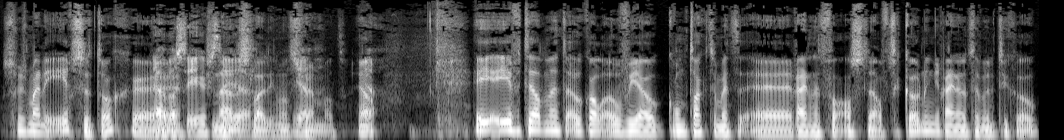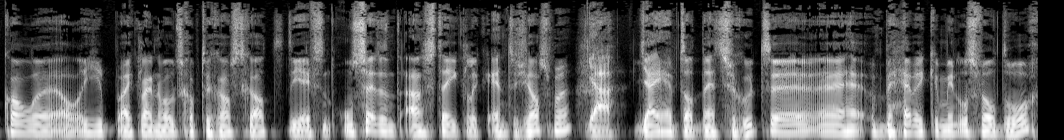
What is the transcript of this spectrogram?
volgens mij de eerste toch? Eh, Ja, was de eerste, Na de ja. sluiting van het Ja. zwembad. Ja. Ja. Hey, je vertelde net ook al over jouw contacten met eh Reinhard van Assendelft de Koning. Reinhard hebben we natuurlijk ook al, al hier bij Kleine Boodschap te gast gehad. Die heeft een ontzettend aanstekelijk enthousiasme. Ja, Jij hebt dat net zo goed, eh, heb- ik inmiddels wel door.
